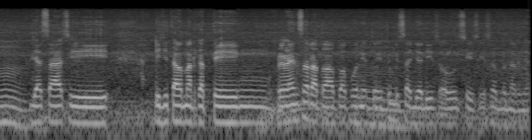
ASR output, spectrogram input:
Hmm. jasa si digital marketing freelancer atau apa pun itu itu bisa jadi solusi sih sebenarnya.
